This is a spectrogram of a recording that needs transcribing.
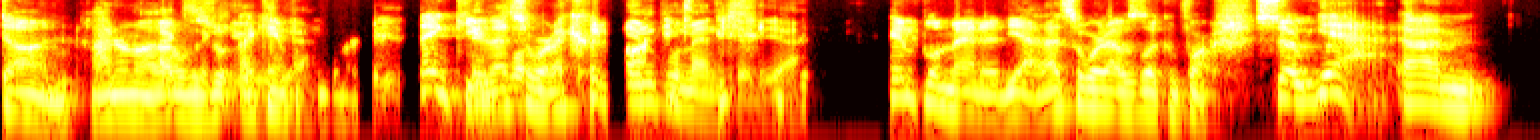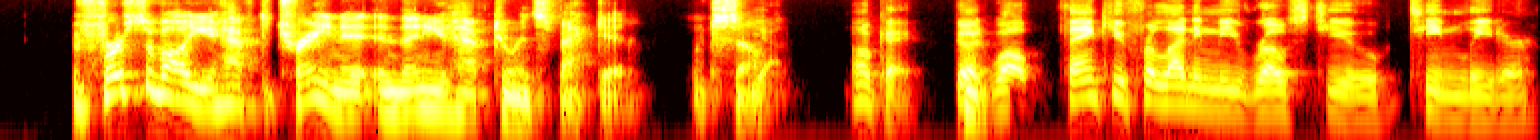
done. I don't know. That was I can't. Yeah. Thank you. Impl- that's the word I couldn't. Implemented. Yeah. implemented. Yeah, that's the word I was looking for. So yeah, um, first of all, you have to train it, and then you have to inspect it. So. Yeah. Okay. Good. Well, thank you for letting me roast you, team leader,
